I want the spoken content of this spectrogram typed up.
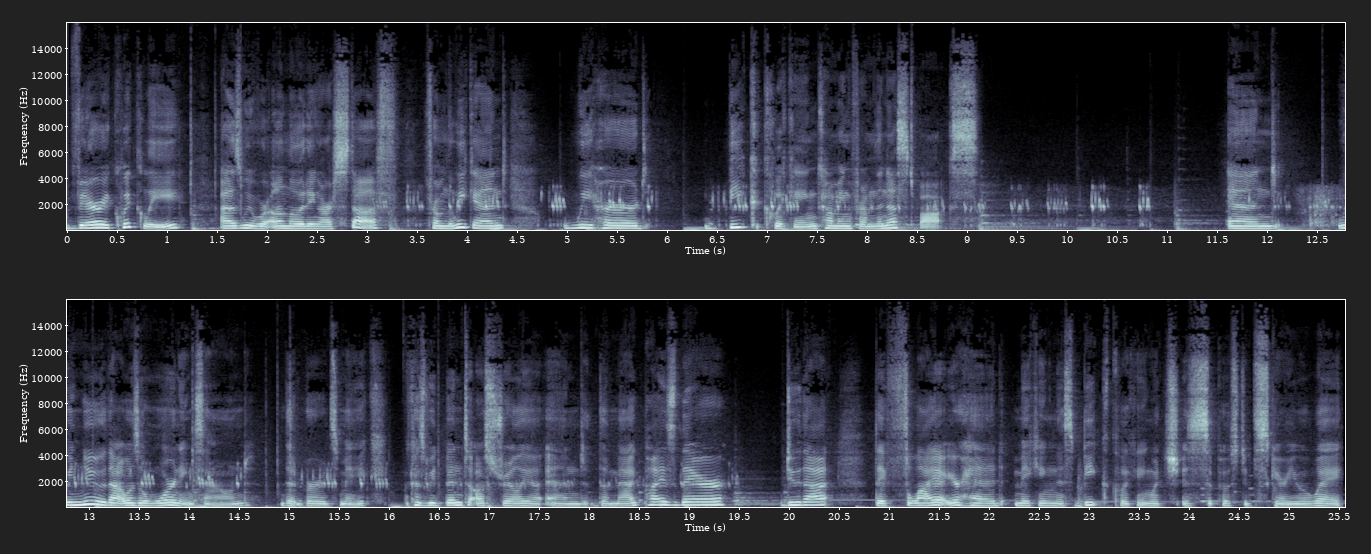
very quickly as we were unloading our stuff from the weekend we heard beak clicking coming from the nest box. And we knew that was a warning sound that birds make because we'd been to Australia and the magpies there do that. They fly at your head, making this beak clicking, which is supposed to scare you away.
